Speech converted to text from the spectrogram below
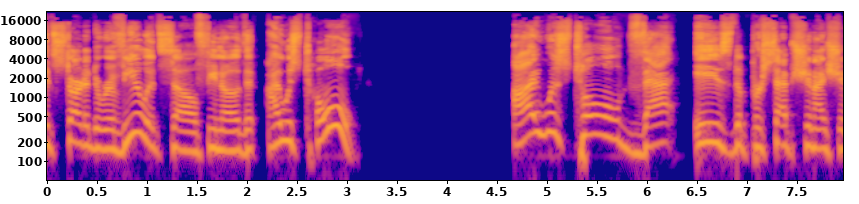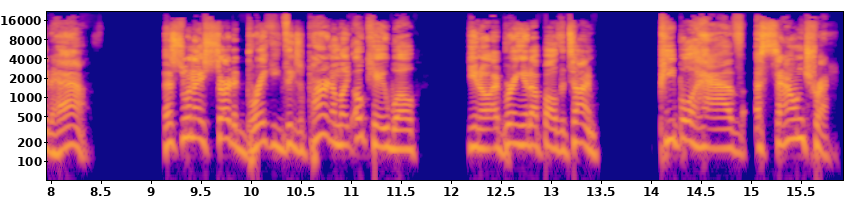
it started to reveal itself, you know, that I was told. I was told that is the perception I should have. That's when I started breaking things apart. And I'm like, okay, well, you know, I bring it up all the time. People have a soundtrack.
